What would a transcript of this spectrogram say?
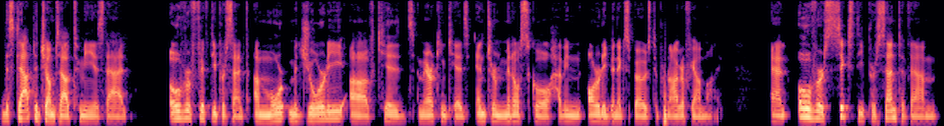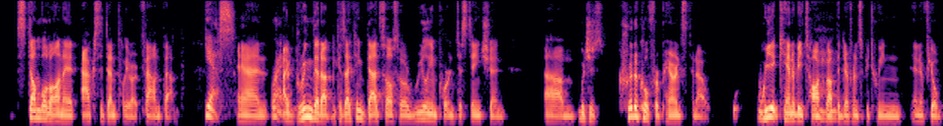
the stat that jumps out to me is that over 50%, a more majority of kids, American kids, enter middle school having already been exposed to pornography online. And over 60% of them stumbled on it accidentally or it found them. Yes. And I bring that up because I think that's also a really important distinction, um, which is critical for parents to know. We at Canopy talk about Mhm. the difference between, and if you'll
